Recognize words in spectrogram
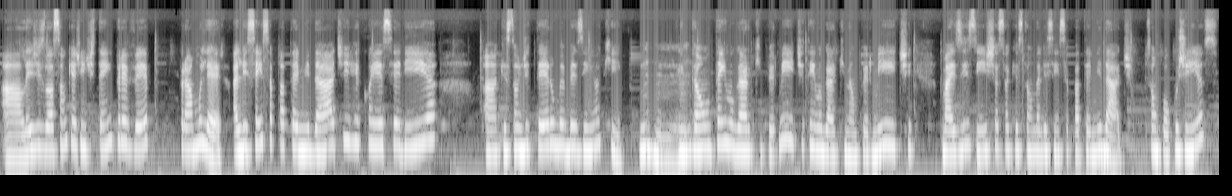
a legislação que a gente tem prevê para a mulher. A licença paternidade reconheceria a questão de ter um bebezinho aqui. Uhum. Então, tem lugar que permite, tem lugar que não permite, mas existe essa questão da licença paternidade. São poucos dias,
